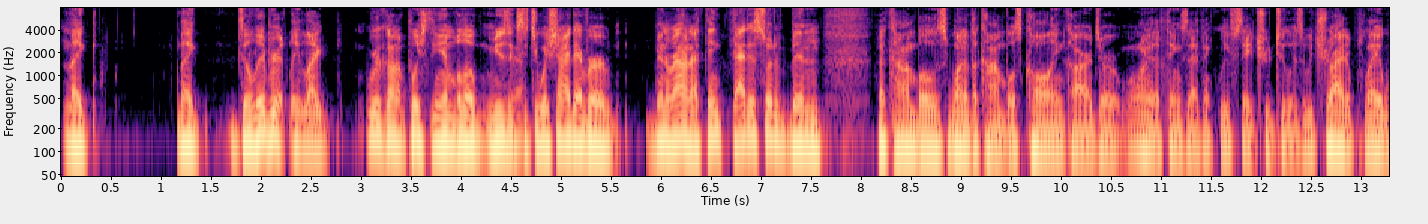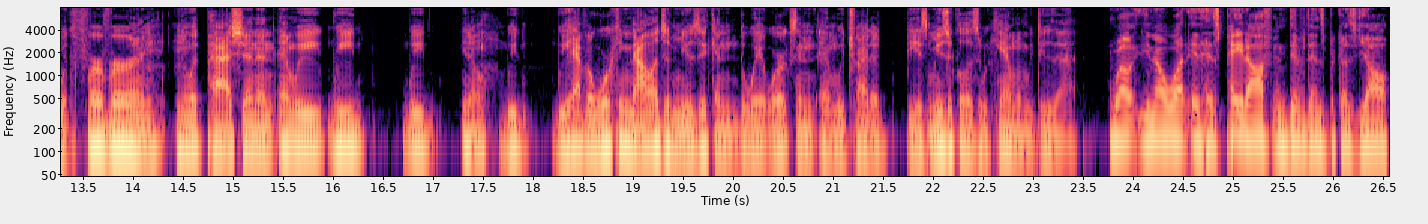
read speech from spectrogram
like, like deliberately like we're gonna push the envelope music situation I'd ever been around. I think that has sort of been the combos, one of the combos calling cards, or one of the things that I think we've stayed true to is we try to play with fervor and, and with passion, and and we we we you know we we have a working knowledge of music and the way it works, and and we try to be as musical as we can when we do that. Well, you know what? It has paid off in dividends because y'all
